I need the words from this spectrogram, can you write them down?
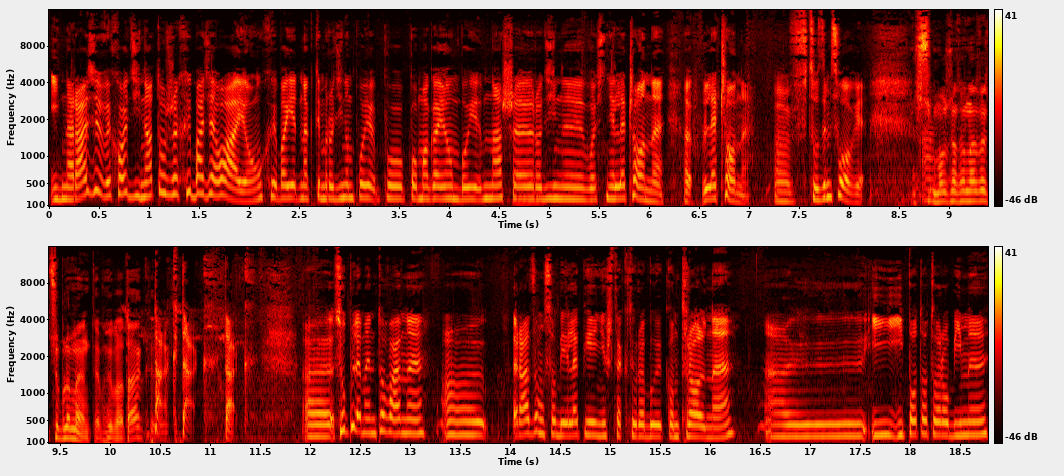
i na razie wychodzi na to, że chyba działają, chyba jednak tym rodzinom po, po, pomagają, bo nasze mhm. rodziny właśnie leczone, e, leczone w cudzym słowie. Można to nazwać suplementem chyba, tak? Tak, tak, tak. Suplementowane radzą sobie lepiej niż te, które były kontrolne. I, I po to to robimy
